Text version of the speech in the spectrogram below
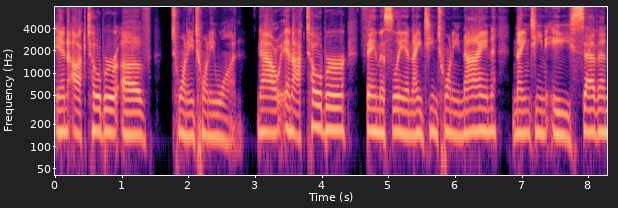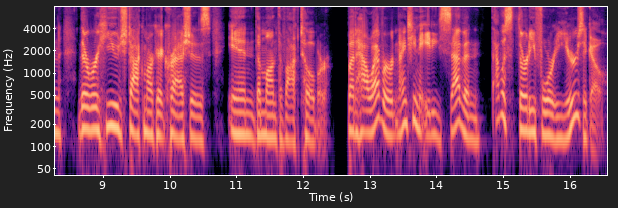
in October of 2021. Now, in October, famously in 1929, 1987, there were huge stock market crashes in the month of October. But however, 1987, that was 34 years ago.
